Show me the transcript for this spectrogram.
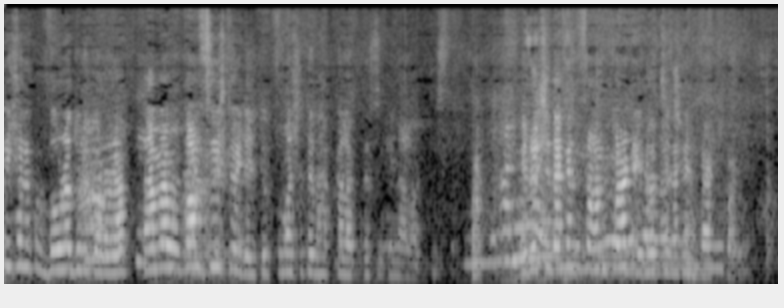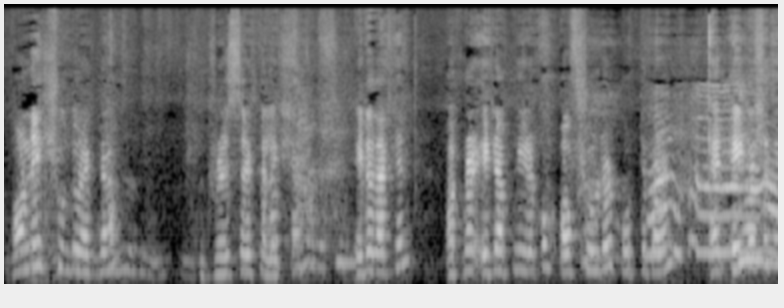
পিছনে কোনো দৌড়াদৌড়ি করো না। তা আমার কনফিউজ হয়ে তো তোমার সাথে ধাক্কা লাগতেছে কি না লাগতেছে। এটা হচ্ছে দেখেন ফ্রন্ট পার্ট এটা হচ্ছে দেখেন ব্যাক পার্ট অনেক সুন্দর একটা ড্রেসের কালেকশন এটা দেখেন আপনার এটা আপনি এরকম অফ শোল্ডার পরতে পারেন। এন্ড এইটার সাথে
